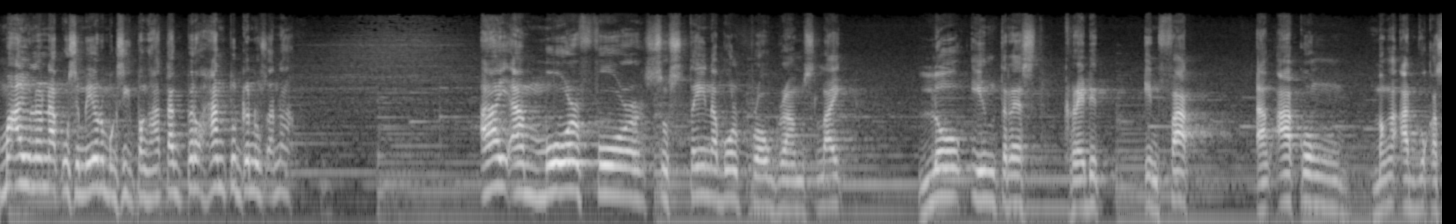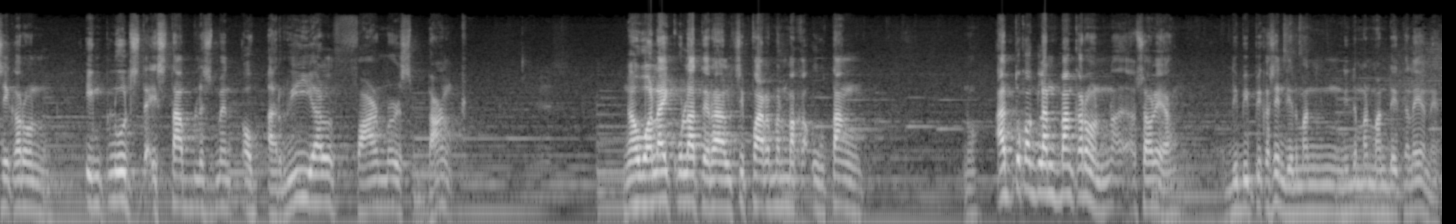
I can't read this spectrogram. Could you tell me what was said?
Maayo lang na akong si Mayor magsigpanghatag, pero hantod ka sana. I am more for sustainable programs like low interest credit. In fact, ang akong mga advocacy karon includes the establishment of a real farmers bank. Nga walay collateral si farmer makautang no? Adto kag land bank karon sorry ah. DBP kasi hindi naman hindi naman mandate nila yan eh.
